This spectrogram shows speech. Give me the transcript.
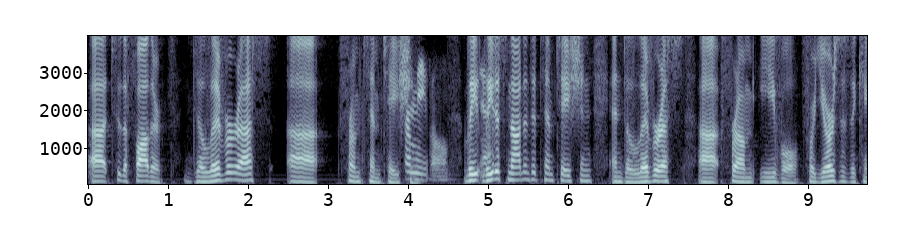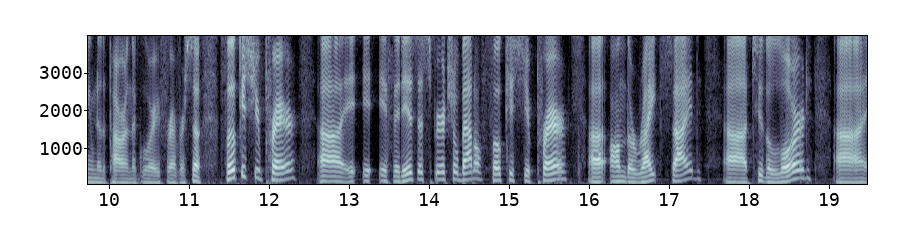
uh, to the Father, deliver us. From temptation. From evil. Lead, Yeah. lead us not into temptation and deliver us uh, from evil. For yours is the kingdom, the power, and the glory forever. So focus your prayer. Uh, if it is a spiritual battle, focus your prayer uh, on the right side uh, to the Lord. Uh,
